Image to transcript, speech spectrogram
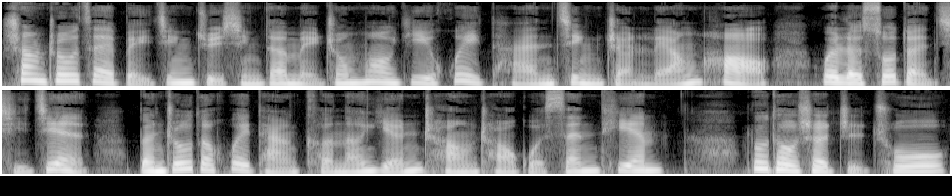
上周在北京举行的美中贸易会谈进展良好。为了缩短期间，本周的会谈可能延长超过三天。路透社指出，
